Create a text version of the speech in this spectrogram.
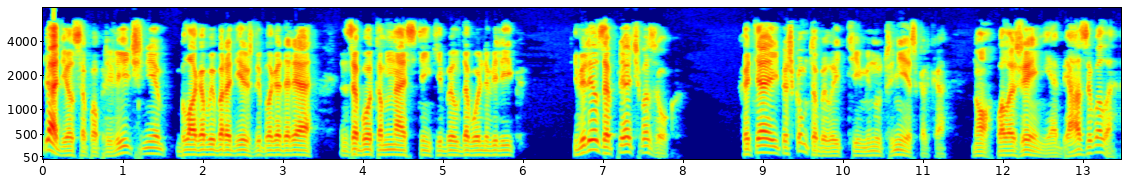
Я оделся поприличнее, благо выбор одежды благодаря заботам Настеньки был довольно велик, и велел запрячь вазок. Хотя и пешком-то было идти минут несколько, но положение обязывало.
